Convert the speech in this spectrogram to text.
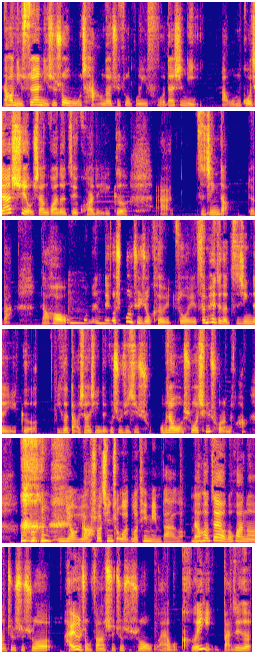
然后你虽然你是说无偿的去做公益服务，但是你啊，我们国家是有相关的这块的一个啊资金的，对吧？然后我们这个数据就可以作为分配这个资金的一个一个导向性的一个数据基础。我不知道我说清楚了没有哈？嗯，有有说清楚，我我听明白了。然后再有的话呢，就是说还有一种方式，就是说，我哎，我可以把这个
